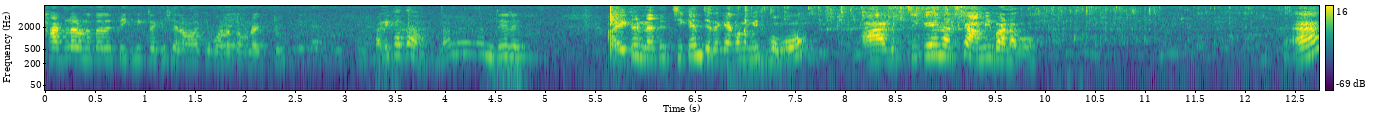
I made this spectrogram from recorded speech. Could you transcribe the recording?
খাটলাম না তাহলে পিকনিকটা কিসের? আমাকে বলো তোমরা একটু। পানি খাতাম? না আর এখানে আছে চিকেন যেটাকে এখন আমি ধোবো। আর চিকেন আজকে আমি বানাবো। হ্যাঁ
